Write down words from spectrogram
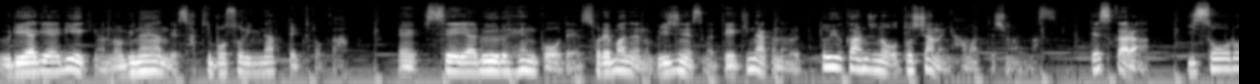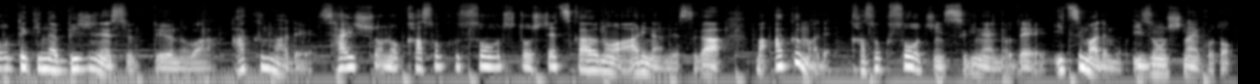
売上や利益が伸び悩んで先細りになっていくとかえー、規制やルール変更でそれまでのビジネスができなくなるという感じの落とし穴にはまってしまいます。ですから居候的なビジネスっていうのはあくまで最初の加速装置として使うのはありなんですが、まあ、あくまで加速装置に過ぎないのでいつまでも依存しないこと。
